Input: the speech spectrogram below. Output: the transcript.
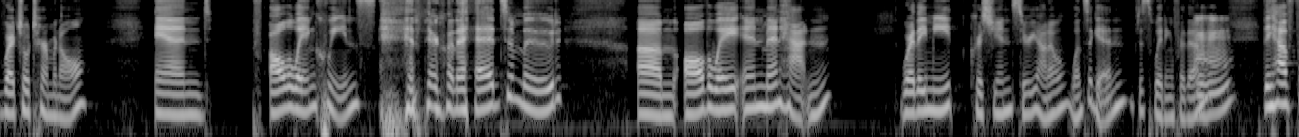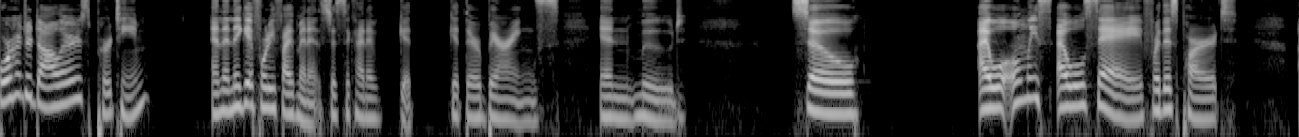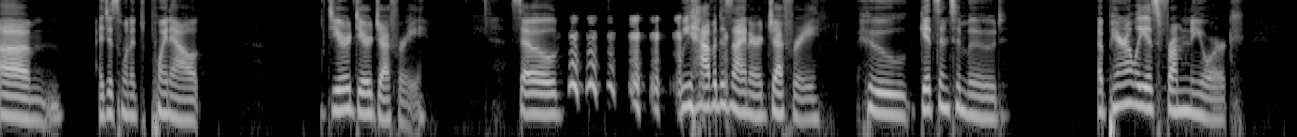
retro terminal and all the way in Queens, and they're going to head to Mood, um, all the way in Manhattan, where they meet Christian Siriano once again, just waiting for them. Mhm. They have four hundred dollars per team, and then they get forty five minutes just to kind of get get their bearings in Mood. So, I will only I will say for this part, um, I just wanted to point out, dear dear Jeffrey. So we have a designer, Jeffrey, who gets into mood, apparently is from New York,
